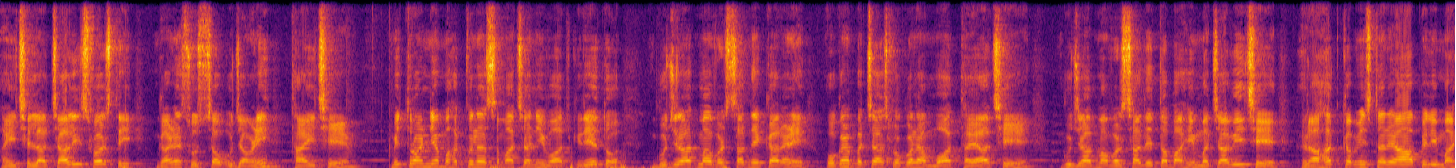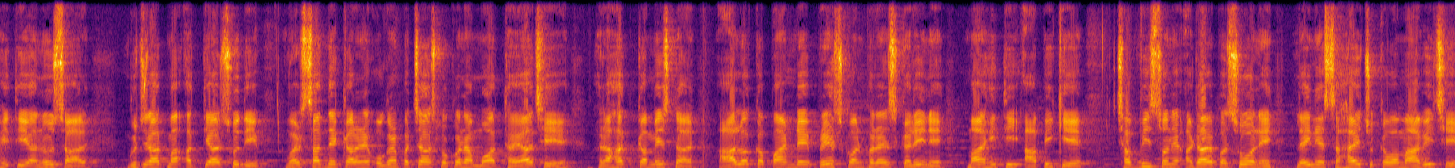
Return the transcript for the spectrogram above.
અહીં છેલ્લા ચાલીસ વર્ષથી ગણેશ ઉત્સવ ઉજવણી થાય છે. મિત્રો, અન્ય મહત્વના સમાચારની વાત કરીએ તો ગુજરાતમાં વરસાદને કારણે ઓગણપચાસ લોકોના મોત થયા છે. ગુજરાતમાં વરસાદે તબાહી મચાવી છે. રાહત કમિશનરે આપેલી માહિતી અનુસાર, ગુજરાતમાં અત્યાર સુધી વરસાદને કારણે ઓગણપચાસ લોકોના મોત થયા છે. રાહત commissioner Alok Pandey press conference કરીને માહિતી આપી કે છવ્વીસો ને અઢાર પશુઓને લઈને સહાય ચૂકવવામાં આવી છે.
